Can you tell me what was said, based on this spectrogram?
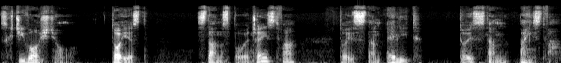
Z chciwością. To jest stan społeczeństwa, to jest stan elit, to jest stan państwa.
